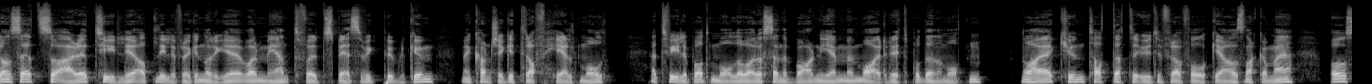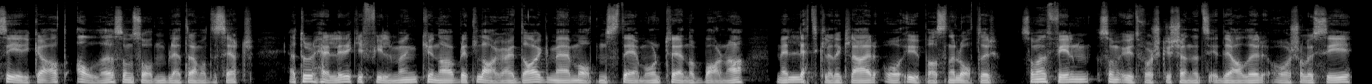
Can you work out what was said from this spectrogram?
Uansett så er det tydelig at Lillefrøken Norge var ment for et spesifikt publikum, men kanskje ikke traff helt mål. Jeg tviler på at målet var å sende barn hjem med mareritt på denne måten. Nå har jeg kun tatt dette ut ifra folk jeg har snakka med, og sier ikke at alle som så den ble traumatisert. Jeg tror heller ikke filmen kunne ha blitt laga i dag med måten stemoren trener opp barna med lettkledde klær og upassende låter. Som en film som utforsker skjønnhetsidealer og sjalusi,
